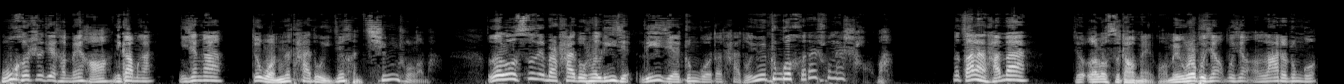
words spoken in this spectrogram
无核世界很美好啊，你干不干？你先干，就我们的态度已经很清楚了嘛。俄罗斯那边态度说理解理解中国的态度，因为中国核弹数量少嘛，那咱俩谈呗。就俄罗斯找美国，美国说不行不行，拉着中国，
